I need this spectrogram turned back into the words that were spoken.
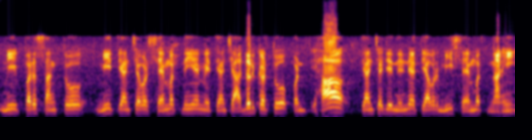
मी परत सांगतो मी त्यांच्यावर सहमत नाही आहे मी त्यांचे आदर करतो पण हा त्यांचा जे निर्णय त्यावर मी सहमत नाही.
